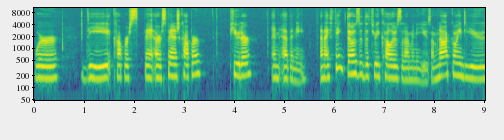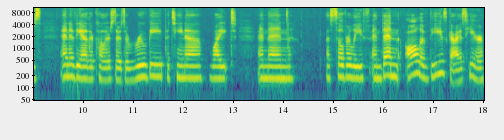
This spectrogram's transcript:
were the copper Spa or Spanish copper, pewter, and ebony. And I think those are the three colors that I'm going to use. I'm not going to use any of the other colors. There's a ruby, patina, white, and then a silver leaf, and then all of these guys here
